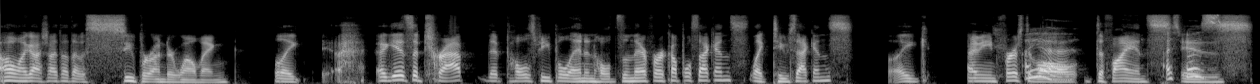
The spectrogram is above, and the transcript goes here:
Oh my gosh, I thought that was super underwhelming. like I guess a trap that pulls people in and holds them there for a couple seconds, like two seconds. Like I mean, first Oh, of yeah. all, defiance suppose- is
